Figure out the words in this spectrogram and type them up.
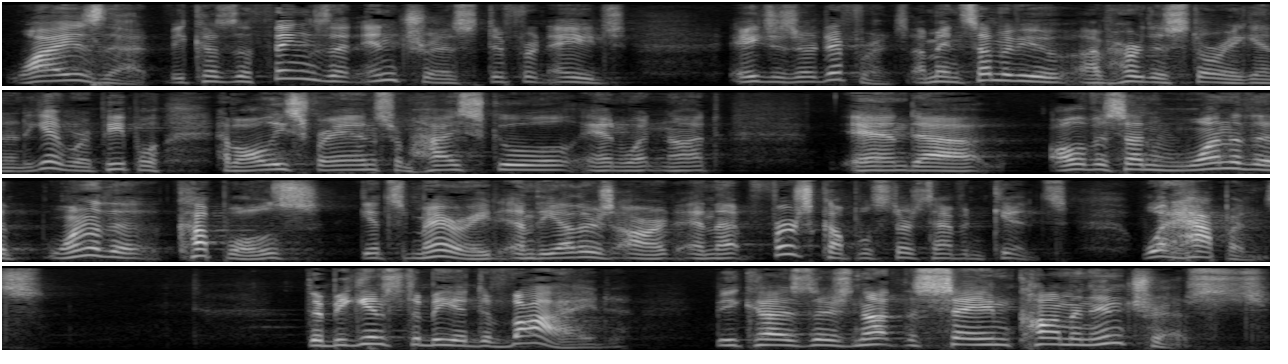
Why is that? Because the things that interest different age ages are different. I mean, some of you, I've heard this story again and again, where people have all these friends from high school and whatnot, and uh, all of a sudden, one of the one of the couples gets married and the others aren't, and that first couple starts having kids. What happens? There begins to be a divide because there's not the same common interest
